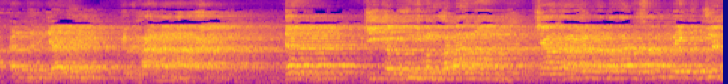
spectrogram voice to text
akan terjadi gerhana matahari. Dan jika bumi menghalangi cahaya matahari sampai ke bulan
